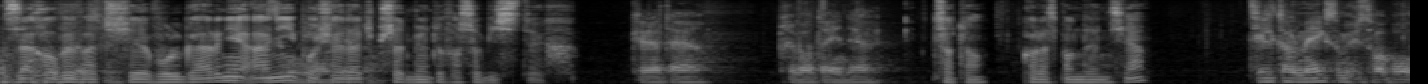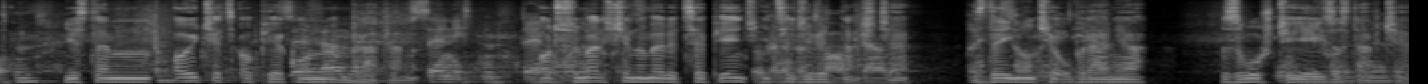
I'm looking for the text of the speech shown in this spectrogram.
zachowywać się wulgarnie ani posiadać przedmiotów osobistych. Er. Co to? Korespondencja? Jestem ojciec opiekun bratem. C19. Det er Otrzymaliście numery C5 i C19. Zdejmijcie ubrania, złóżcie je i zostawcie.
